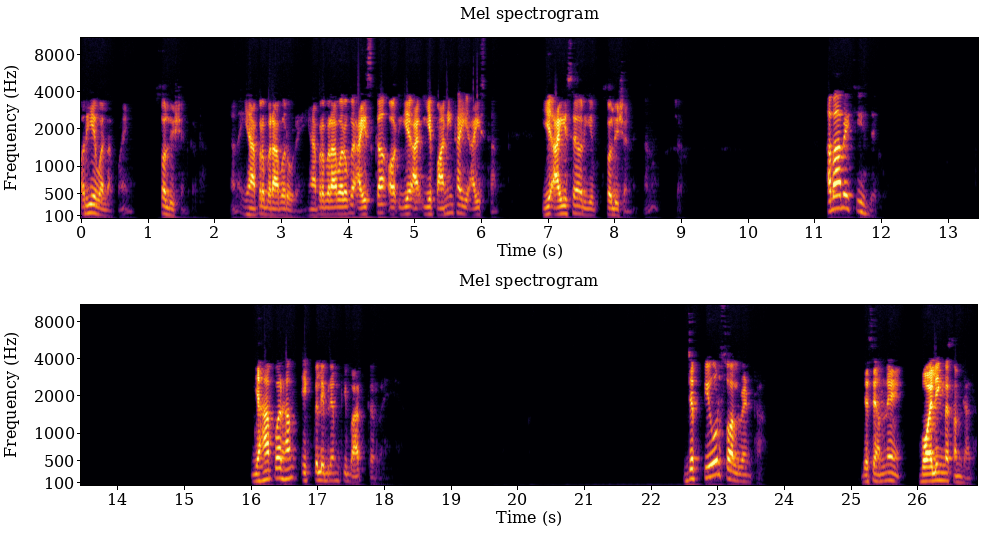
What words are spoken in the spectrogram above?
और ये वाला पॉइंट सॉल्यूशन का था, है ना? यहाँ पर बराबर हो रहे हैं। यहाँ पर बराबर हो गए आइस का और ये ये पानी था, ये आइस था। ये आइस है और ये सॉल्यूशन है है ना? अब आप एक चीज़ देखो। यहाँ पर हम इक्विलिब्रियम की बात कर रहे हैं। जब प्योर सॉल्वेंट था, जैसे हमने बॉइलिंग में समझा था।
